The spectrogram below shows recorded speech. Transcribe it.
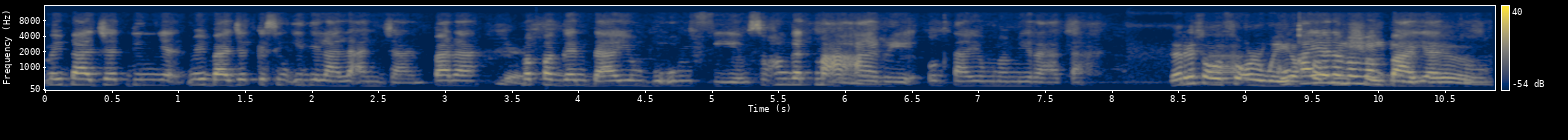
may budget din yan, may budget kasing inilalaan diyan para Yes. mapaganda yung buong film. So hangga't maaari, huwag tayong mamirata. That is also our way Kung of kaya naman magbayad ko.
